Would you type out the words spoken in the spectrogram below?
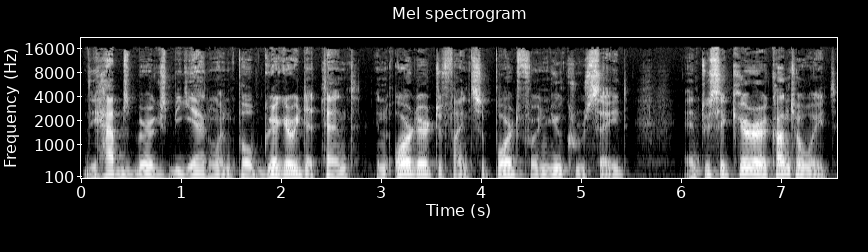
the Habsburgs began when Pope Gregory X, in order to find support for a new crusade and to secure a counterweight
